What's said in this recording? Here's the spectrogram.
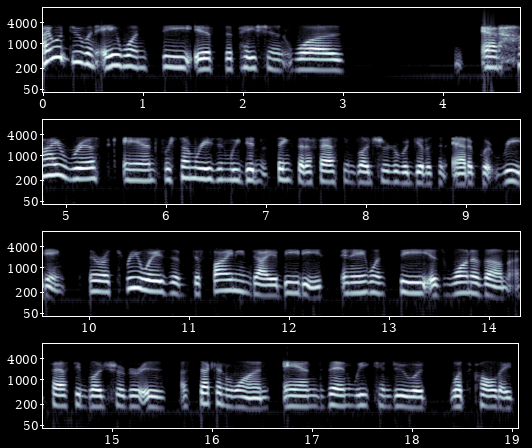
I would do an A1C if the patient was at high risk, and for some reason we didn't think that a fasting blood sugar would give us an adequate reading. There are three ways of defining diabetes, and A1C is one of them. A fasting blood sugar is a second one, and then we can do a, what's called a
